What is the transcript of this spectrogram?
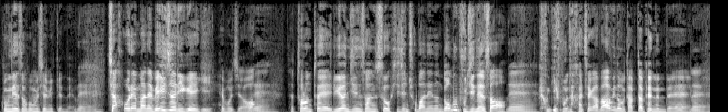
국내에서 보면 재밌겠네요. 네. 자, 오랜만에 메이저리그 얘기 해보 죠. 네. 자, 토론토의 류현진 선수 시즌 초반에는 너무 부진해서 네. 경기 보다가 제가 마음이 너무 답답했는데 네.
